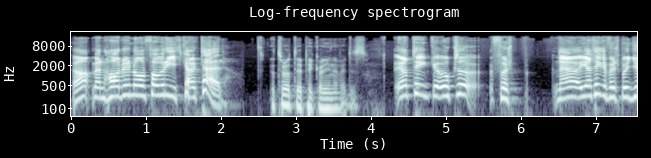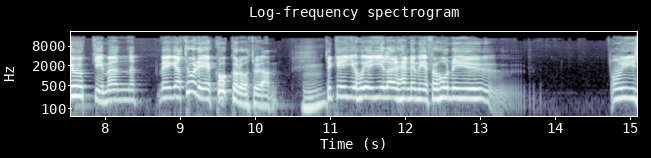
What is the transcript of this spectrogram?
Ja, men har du någon favoritkaraktär? Jag tror att det är Piccolini faktiskt. Jag tänker också först... Nej, jag tänkte först på Yuki, men, men jag tror det är Kokoro tror jag. Mm. Tycker jag, jag gillar henne mer för hon är ju... Hon vill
